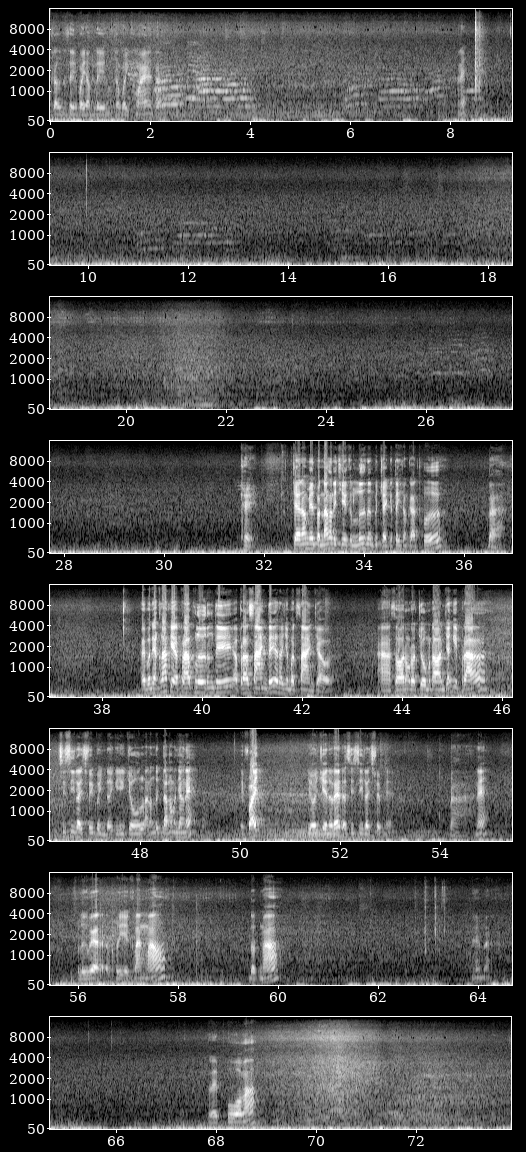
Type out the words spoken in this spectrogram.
ត្រូវទៅសេវ័យអង់គ្លេសទៅវ័យខ្មែរទៅណា ខេចេះដល់មានប៉ុណ្ណឹងនេះជាកលឹះនិងបច្ចេកទេសក្នុងការធ្វើបាទហើយបើអ្នកខ្លះគេអត់ប្រើភ្លើងនឹងទេអត់ប្រើសាញទេថាខ្ញុំបិទសាញចោលអាសនឹងរត់ចូលមកដល់អញ្ចឹងគេប្រើ CC light sweep វិញទៅគេយើងចូលអាហ្នឹងដូចដឹងហ្នឹងអញ្ចឹងណា effect យក generate CC light sweep នេះបាទណាពលឺវាព្រីឲ្យខ្លាំងមកដុតមក ណែបាទតែពណ៌មក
